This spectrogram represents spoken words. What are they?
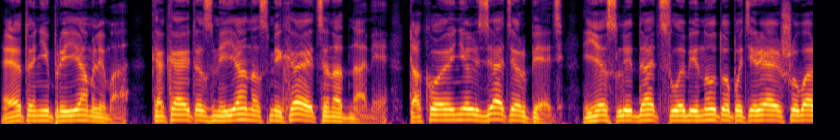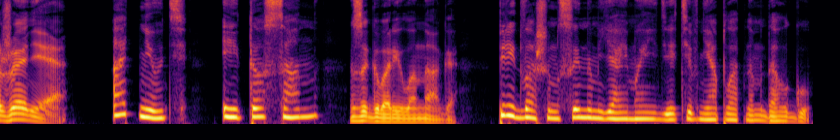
это неприемлемо. Какая-то змея насмехается над нами. Такое нельзя терпеть. Если дать слабину, то потеряешь уважение». «Отнюдь, Ито-сан», — заговорила Нага. «Перед вашим сыном я и мои дети в неоплатном долгу.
